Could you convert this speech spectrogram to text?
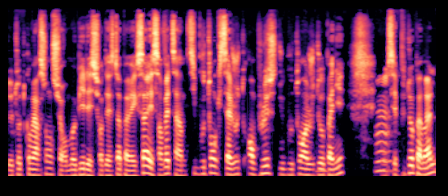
de taux de conversion sur mobile et sur desktop avec ça. Et c'est en fait, c'est un petit bouton qui s'ajoute en plus du bouton ajouter au panier. Donc, mm. c'est plutôt pas mal.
